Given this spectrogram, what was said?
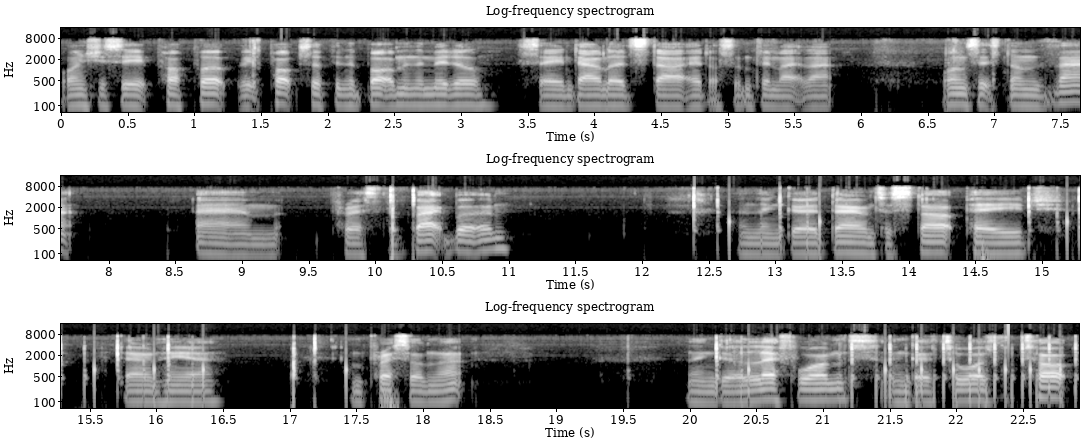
once you see it pop up it pops up in the bottom in the middle saying download started or something like that. Once it's done that um, press the back button and then go down to start page down here and press on that. Then go left once and go towards the top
